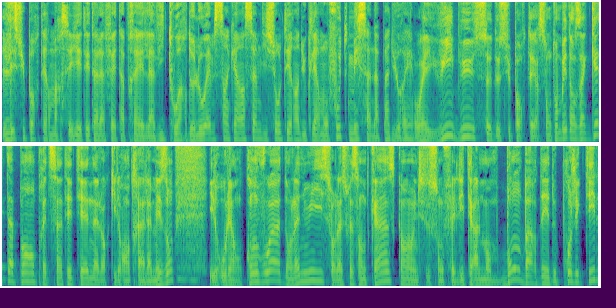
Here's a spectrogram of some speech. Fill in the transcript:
Les supporters marseillais étaient à la fête après la victoire de l'OM 5 à 1 samedi sur le terrain du Clermont Foot, mais ça n'a pas duré. Oui, huit bus de supporters sont tombés dans un guet-apens près de Saint-Étienne alors qu'ils rentraient à la maison. Ils roulaient en convoi dans la nuit sur la 75 quand ils se sont fait littéralement bombarder de projectiles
